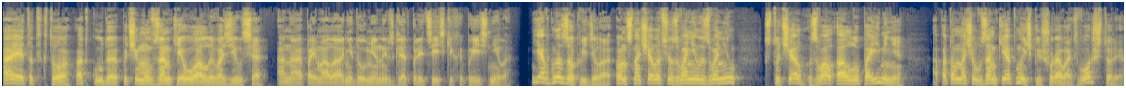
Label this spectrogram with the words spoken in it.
«А этот кто? Откуда? Почему в замке у Аллы возился?» Она поймала недоуменный взгляд полицейских и пояснила. «Я в глазок видела. Он сначала все звонил и звонил, стучал, звал Аллу по имени, а потом начал в замке отмычкой шуровать. Вор, что ли?»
